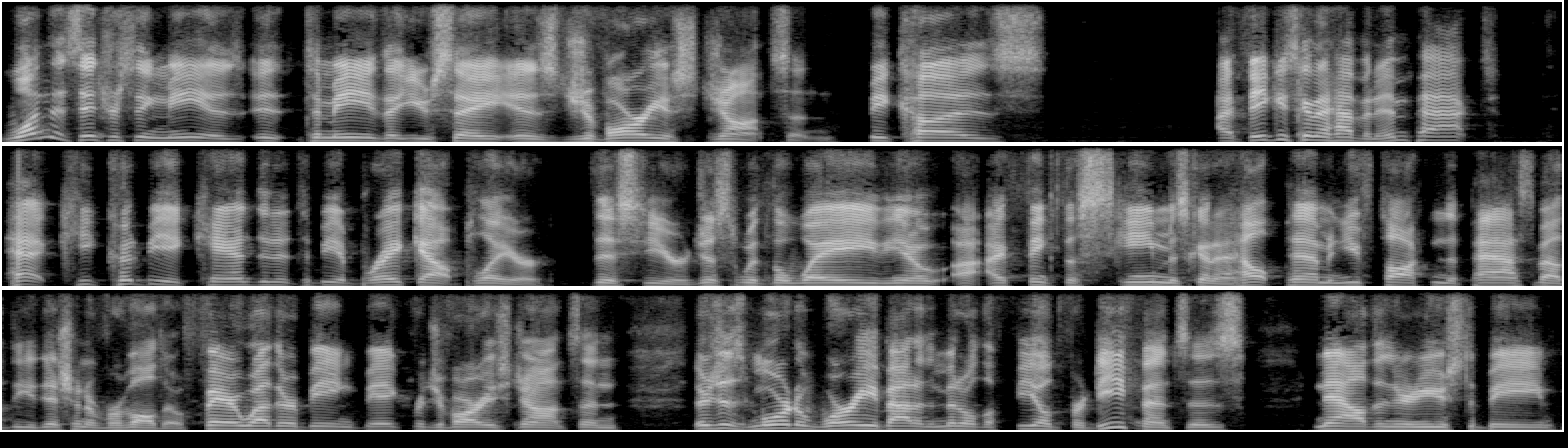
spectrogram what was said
One that's interesting me is, is to me that you say is Ja'Varrius Johnson because I think he's going to have an impact. Heck, he could be a candidate to be a breakout player this year, just with the way, you know, I, think the scheme is going to help him. And you've talked in the past about the addition of Rivaldo Fairweather being big for Ja'Varrius Johnson. There's just more to worry about in the middle of the field for defenses now than there used to be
